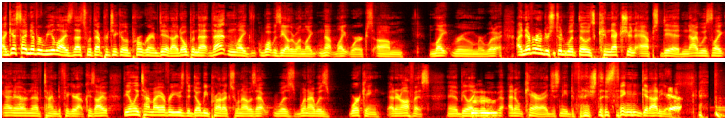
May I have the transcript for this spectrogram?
I guess I never realized that's what that particular program did. I'd open that, that and like, what was the other one? Like, not Lightworks, um, Lightroom or whatever. I never understood what those connection apps did. And I was like, I don't have time to figure out. Cause I, the only time I ever used Adobe products when I was at, was when I was working at an office. And it'd be like, mm-hmm. I don't care. I just need to finish this thing and get out of here. Yeah.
